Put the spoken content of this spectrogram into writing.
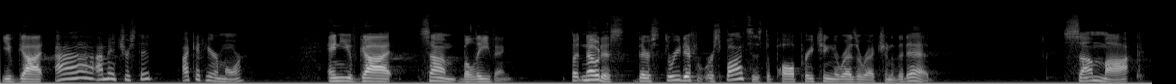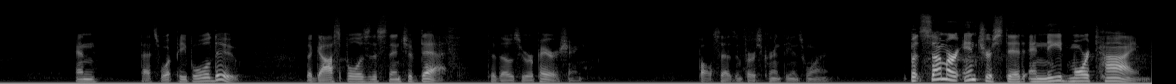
You've got, ah, I'm interested. I could hear more. And you've got some believing. But notice there's three different responses to Paul preaching the resurrection of the dead. Some mock, and that's what people will do. The gospel is the stench of death to those who are perishing. Paul says in 1 Corinthians 1. But some are interested and need more time.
